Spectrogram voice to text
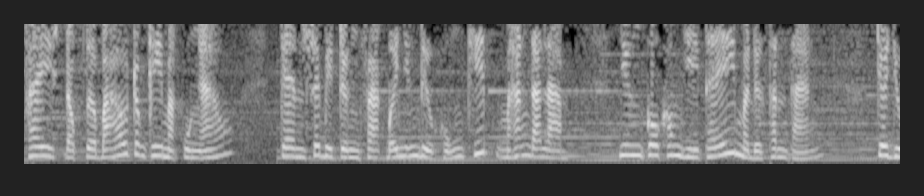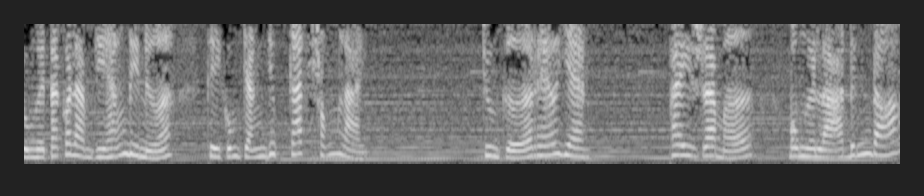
Pace đọc tờ báo trong khi mặc quần áo. Ken sẽ bị trừng phạt bởi những điều khủng khiếp mà hắn đã làm. Nhưng cô không vì thế mà được thanh thản. Cho dù người ta có làm gì hắn đi nữa, thì cũng chẳng giúp Kat sống lại. Chuông cửa réo gian. Pay ra mở, một người lạ đứng đó.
